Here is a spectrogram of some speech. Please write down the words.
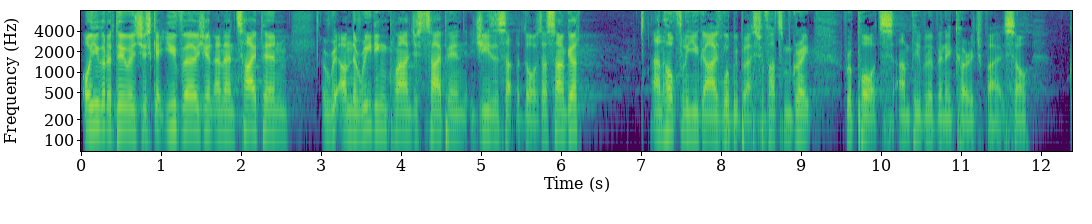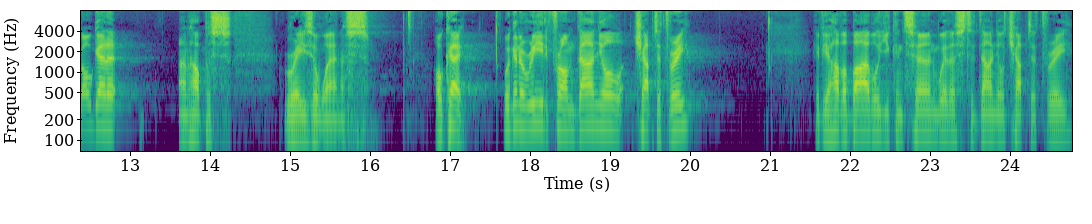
All you got to do is just get YouVersion and then type in on the reading plan. Just type in Jesus at the doors. Does that sound good? And hopefully you guys will be blessed. We've had some great reports and people have been encouraged by it. So go get it and help us raise awareness. Okay, we're going to read from Daniel chapter 3. If you have a Bible, you can turn with us to Daniel chapter 3.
